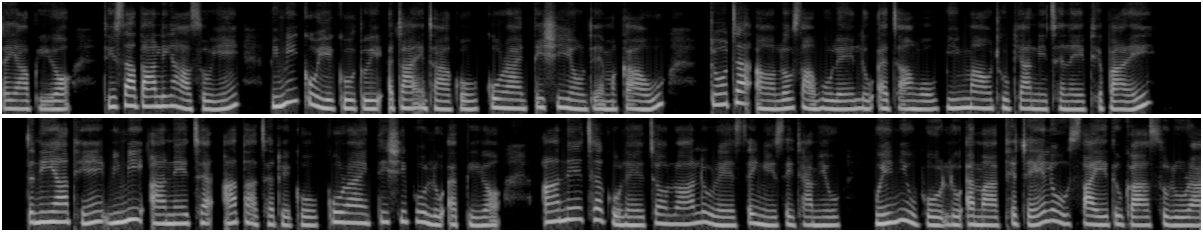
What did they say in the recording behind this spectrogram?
တက်ရောက်ပြီးတော့ဒီစာသားလေးဟာဆိုရင်မိမိကိုယ်ရည်ကိုယ်သွေးအတိုင်းအတာကိုကိုယ်တိုင်သိရှိုံတည်းမကဘူးတိုးတက်အောင်လှုပ်ဆောင်ဖို့လည်းလိုအပ်ကြောင်းကိုမိမောင်းထုတ်ပြနေခြင်းလည်းဖြစ်ပါတယ်။ တနည်းအားဖြင့်မိမိအားနည်းချက်အားသာချက်တွေကိုကိုယ်တိုင်သိရှိဖို့လိုအပ်ပြီးတော့အားနည်းချက်ကိုလည်းကြော်လွှားလိုတဲ့စိတ်နေစိတ်ထားမျိုးဝေးမြူဖို့လိုအပ်မှာဖြစ်တယ်လို့စာရေးသူကဆိုလိုတာ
